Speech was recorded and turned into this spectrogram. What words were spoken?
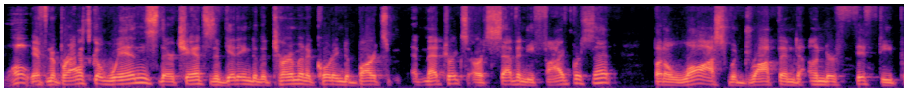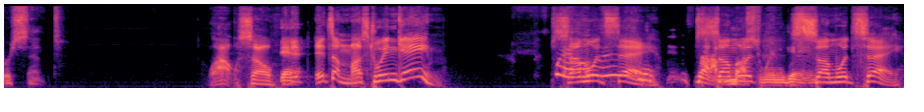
Whoa. If Nebraska wins, their chances of getting to the tournament, according to Bart's metrics, are 75%, but a loss would drop them to under 50%. wow. So Yeah. it, it's a must-win game. some would say. It's not some a must would, win game. Some would say.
